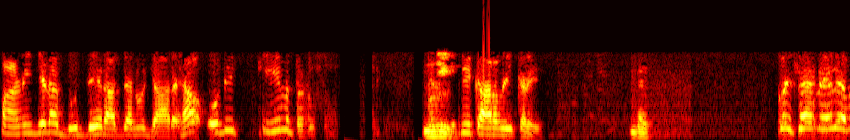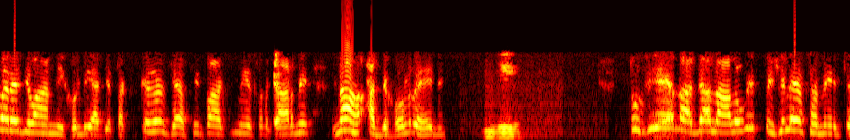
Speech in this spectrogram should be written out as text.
ਪਾਣੀ ਜਿਹੜਾ ਦੂਜੇ ਰਾਜਾਂ ਨੂੰ ਜਾ ਰਿਹਾ ਉਹਦੀ ਕੀਮਤ ਜੀ। ਦੀ ਕਾਰਵਾਈ ਕਰੇ। ਬਿਲਕੁਲ ਕਿਸੇ ਨੇ ਇਹਦੇ ਬਾਰੇ ਜਵਾਨ ਨਹੀਂ ਖੁੱਲੀ ਅੱਜ ਤੱਕ। ਕਿਸੇ ਸਿਆਸੀ ਪਾਰਟੀ ਨੇ ਸਰਕਾਰ ਨੇ ਨਾ ਅੱਜ ਖੋਲ ਰਹੇ ਨੇ। ਜੀ। ਤੁਸੀਂ ਇਹ ਅੰਦਾਜ਼ਾ ਲਾ ਲਓ ਵੀ ਪਿਛਲੇ ਸਮੇਂ 'ਚ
